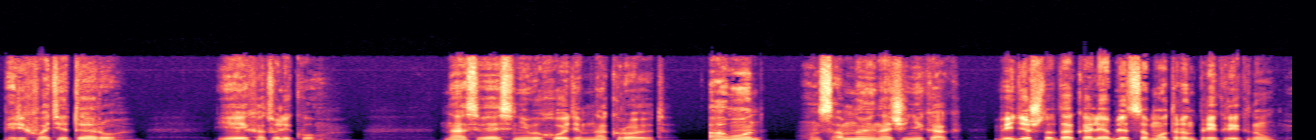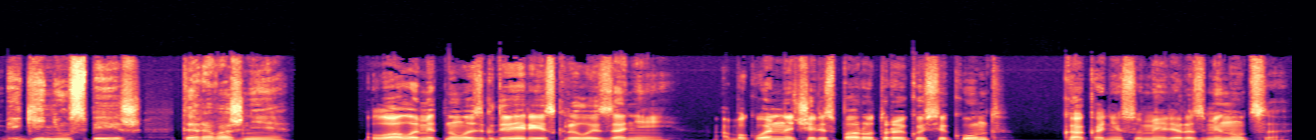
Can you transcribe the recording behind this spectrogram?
«Перехвати Теру, я их отвлеку. На связь не выходим, накроют. А он? Он со мной, иначе никак». Видя, что так колеблется, Моторн прикрикнул. «Беги, не успеешь, Тера важнее». Луала метнулась к двери и скрылась за ней. А буквально через пару-тройку секунд, как они сумели разминуться,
